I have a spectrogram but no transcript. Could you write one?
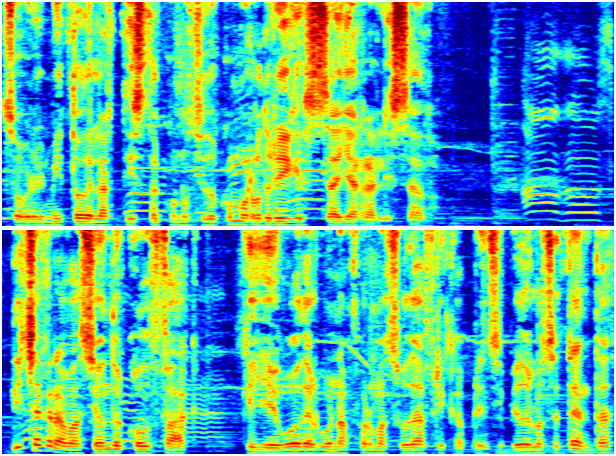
sobre el mito del artista conocido como Rodríguez se haya realizado. Dicha grabación de Cold Fact que llegó de alguna forma a Sudáfrica a principios de los 70,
